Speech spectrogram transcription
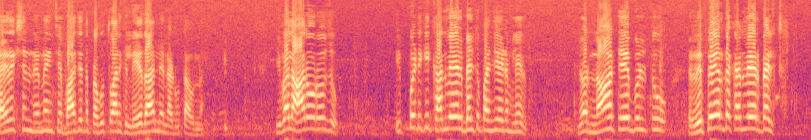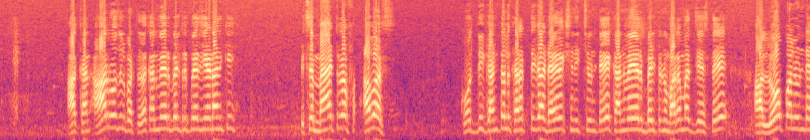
డైరెక్షన్ నిర్ణయించే బాధ్యత ప్రభుత్వానికి లేదా అని నేను అడుగుతా ఉన్నా. ఇవాళ ఆరో రోజు. ఇప్పటికీ కన్వేయర్ బెల్ట్ పనిచేయడం లేదు. You are not able to repair the conveyor belt ఆ కన్ ఆరు రోజులు పడుతుందా కన్వేయర్ బెల్ట్ రిపేర్ చేయడానికి? It's a matter of hours కొద్ది గంటలు కరెక్ట్గా డైరెక్షన్ ఇచ్చి ఉంటే కన్వేయర్ బెల్ట్ను మరమ్మతు చేస్తే ఆ లోపలుండే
